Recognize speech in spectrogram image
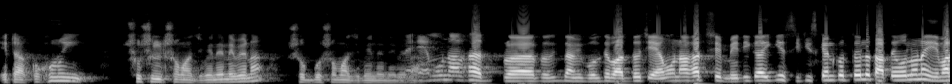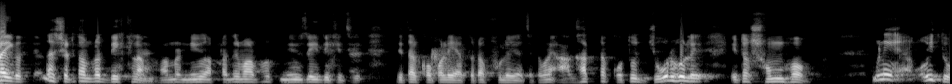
এটা কখনোই সুশীল সমাজ মেনে নেবে না সভ্য সমাজ মেনে নেবে না। এমন আঘাত প্র- প্রদীপ আমি বলতে বাধ্য হচ্ছি এমন আঘাত সে মেডিকায় গিয়ে সিটি স্ক্যান করতে হলো তাতে হলো না এমআরআই করতে হলো। না সেটা তো আমরা দেখলাম। আমরা নিউ আপনাদের মারফত নিউজেই দেখেছি যে তার কপালে এতটা ফুলে গেছে। তার মানে আঘাতটা কত জোর হলে এটা সম্ভব? মানে ওই তো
